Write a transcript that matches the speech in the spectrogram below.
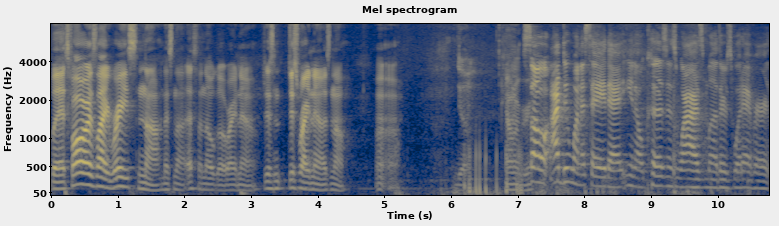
But as far as like race, nah, that's not that's a no go right now. Just just right now, it's no. Uh uh Yeah. I don't agree. So I do want to say that you know cousins, wives, mothers, whatever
